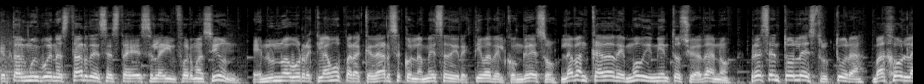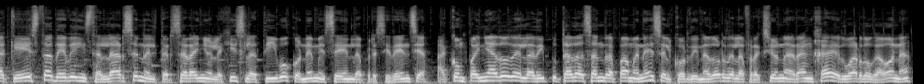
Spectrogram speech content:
¿Qué tal? Muy buenas tardes, esta es la información. En un nuevo reclamo para quedarse con la mesa directiva del Congreso, la bancada de Movimiento Ciudadano presentó la estructura bajo la que ésta debe instalarse en el tercer año legislativo con MC en la presidencia. Acompañado de la diputada Sandra Pámanes, el coordinador de la fracción naranja, Eduardo Gaona,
